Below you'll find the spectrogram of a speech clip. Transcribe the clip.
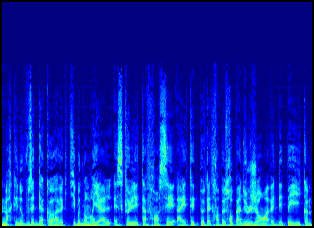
Marc vous êtes d'accord avec Thibault de Montbrial? Est-ce que l'État français a été peut-être un peu trop indulgent avec des pays comme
